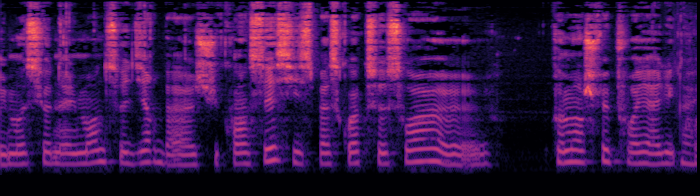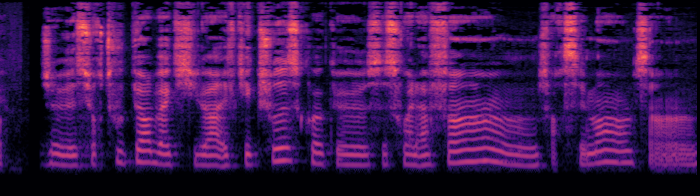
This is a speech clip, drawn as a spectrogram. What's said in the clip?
émotionnellement, de se dire bah je suis coincée, s'il se passe quoi que ce soit, comment je fais pour y aller quoi. J'avais surtout peur bah, qu'il lui arrive quelque chose, quoi, que ce soit la fin. Euh, forcément, c'est un,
